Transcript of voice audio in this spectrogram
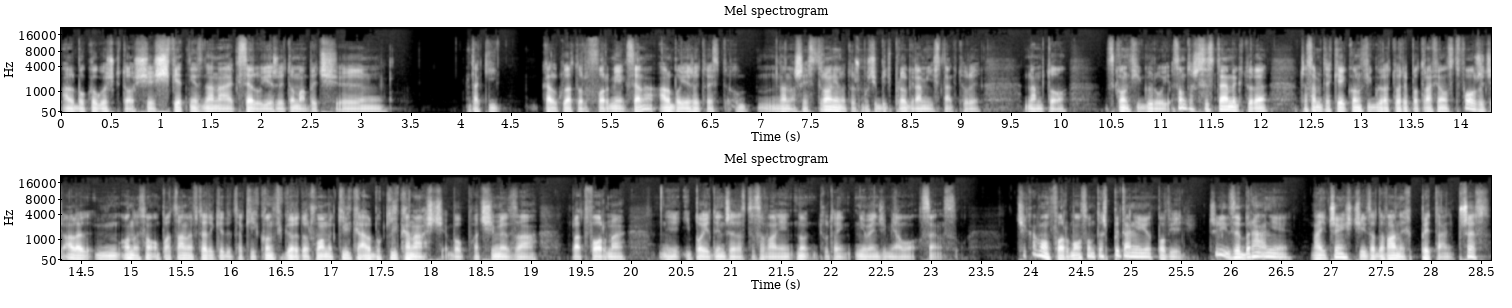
albo kogoś, kto się świetnie zna na Excelu, jeżeli to ma być y, taki kalkulator w formie Excela, albo jeżeli to jest na naszej stronie, no to już musi być programista, który nam to skonfiguruje. Są też systemy, które czasami takie konfiguratory potrafią stworzyć, ale mm, one są opłacane wtedy, kiedy takich konfiguratorów mamy kilka albo kilkanaście, bo płacimy za platformę i pojedyncze zastosowanie no, tutaj nie będzie miało sensu. Ciekawą formą są też pytania i odpowiedzi, czyli zebranie najczęściej zadawanych pytań przez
